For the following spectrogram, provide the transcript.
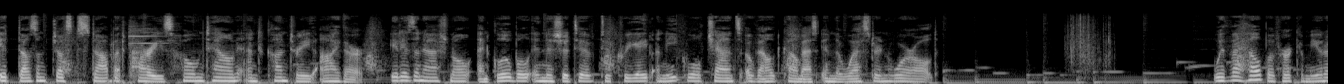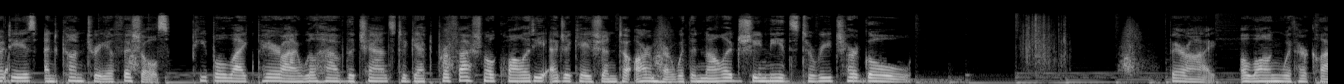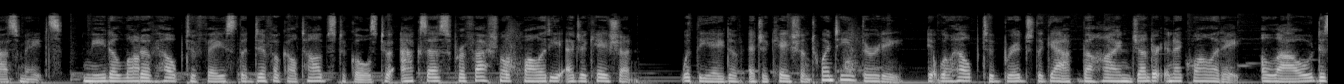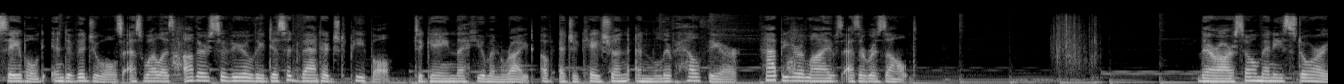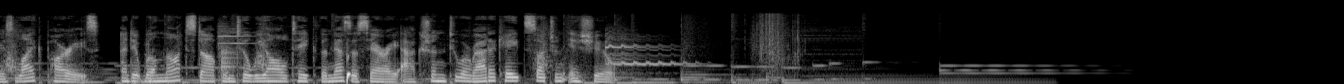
It doesn't just stop at Parai's hometown and country either, it is a national and global initiative to create an equal chance of outcome as in the Western world. With the help of her communities and country officials, people like Parai will have the chance to get professional quality education to arm her with the knowledge she needs to reach her goal. Parai, along with her classmates, need a lot of help to face the difficult obstacles to access professional quality education. With the aid of Education 2030, it will help to bridge the gap behind gender inequality, allow disabled individuals as well as other severely disadvantaged people, to gain the human right of education and live healthier, happier lives as a result. There are so many stories like Pari's, and it will not stop until we all take the necessary action to eradicate such an issue.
